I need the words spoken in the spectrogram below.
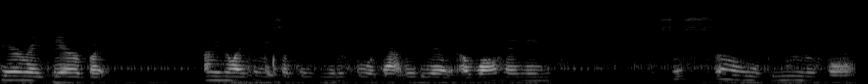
tear right there, but I know I can make something beautiful with that. Maybe a, a wall hanging. This is so beautiful.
